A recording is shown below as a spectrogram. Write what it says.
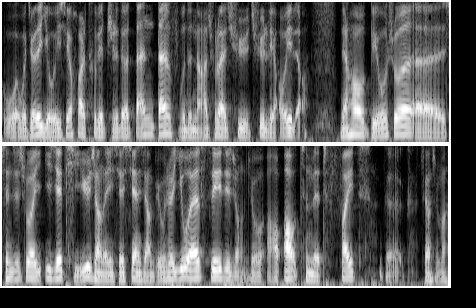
我我觉得有一些画特别值得单单幅的拿出来去去聊一聊。然后比如说呃，甚至说一些体育上的一些现象，比如说 UFC 这种就 Ultimate Fight 个叫什么？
